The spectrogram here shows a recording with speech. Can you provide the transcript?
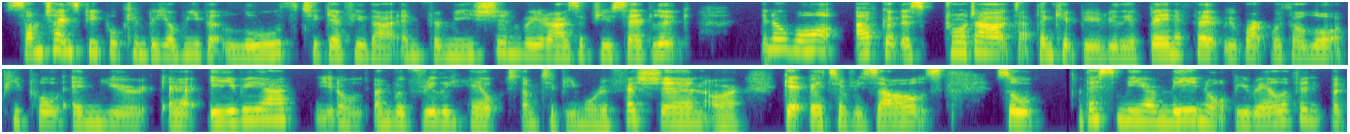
sometimes people can be a wee bit loath to give you that information. Whereas if you said, Look, you know what, I've got this product, I think it'd be really a benefit. We work with a lot of people in your uh, area, you know, and we've really helped them to be more efficient or get better results. So, this may or may not be relevant, but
